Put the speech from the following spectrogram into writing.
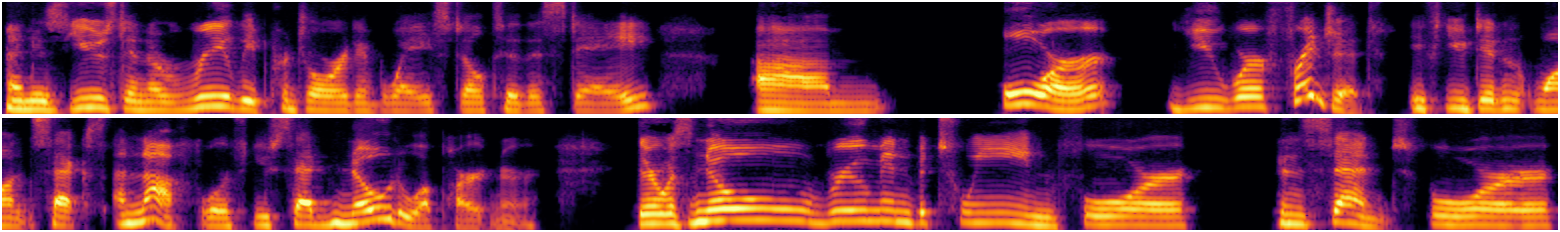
and is used in a really pejorative way still to this day um, or you were frigid if you didn't want sex enough or if you said no to a partner. There was no room in between for consent, for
